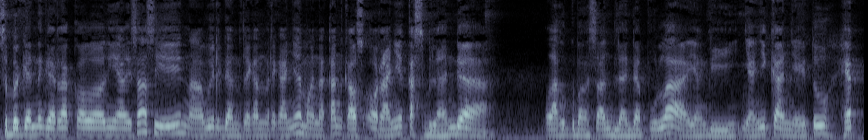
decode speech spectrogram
Sebagian negara kolonialisasi, Nawir dan rekan-rekannya mengenakan kaos oranye khas Belanda. Lagu kebangsaan Belanda pula yang dinyanyikan yaitu Het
